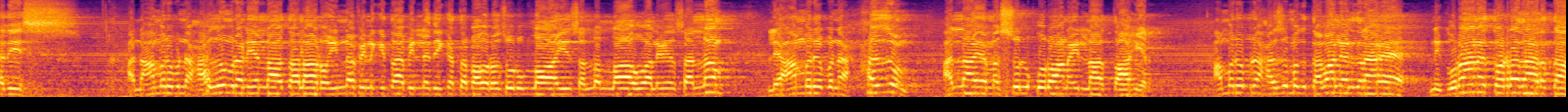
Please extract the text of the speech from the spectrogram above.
ஹதீஸ். அந்த அமருபின் ஹசூம் அலி அல்லா தாலானோ இன்னஃபில் கிதாப் இல்லதி கத்தபா ரசூலுல்லாஹி சல்லல்லாஹு அலைஹி வஸல்லம் லி அமருபின் ஹசூம் அல்லாஹ் மஸ்ஸுல் குர்ஆன இல்லா தாஹிர். அமருபின் ஹசூமுக்கு தபால் எழுதுறாங்க நீ குர்ஆனை தொடரதா இருந்தா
